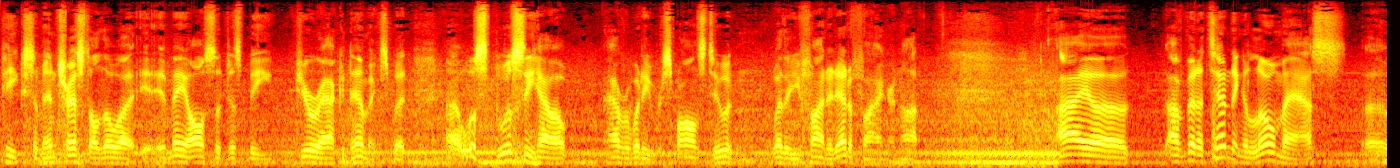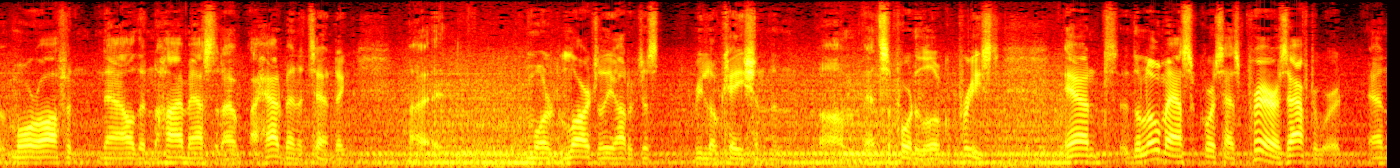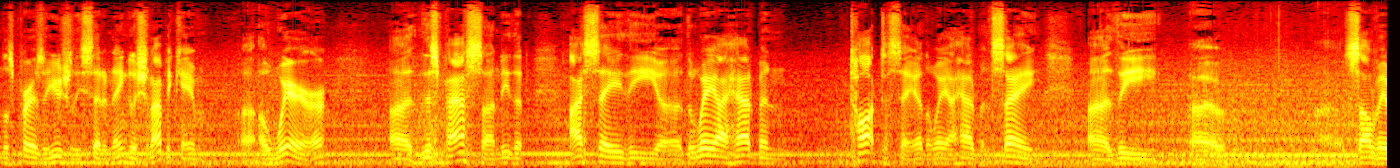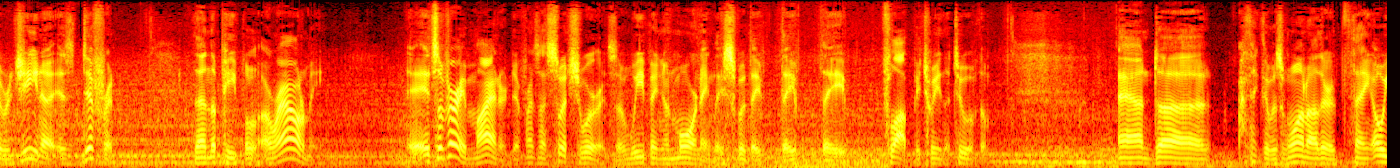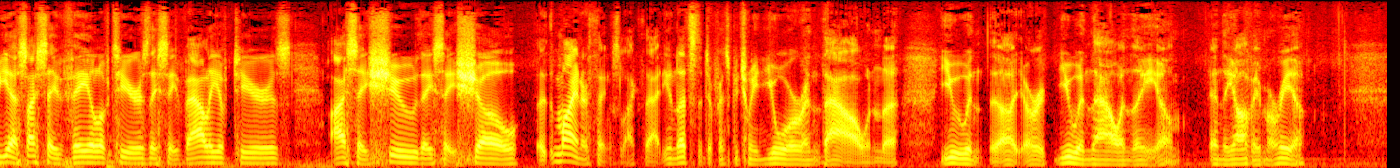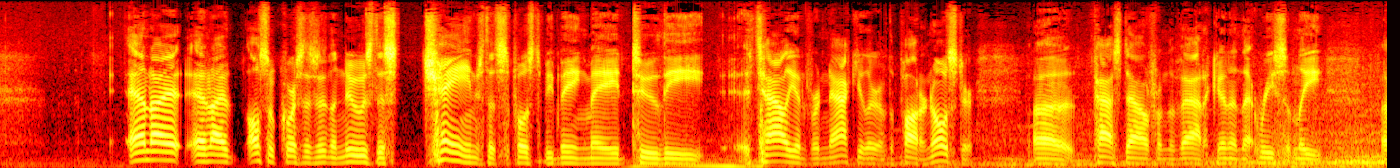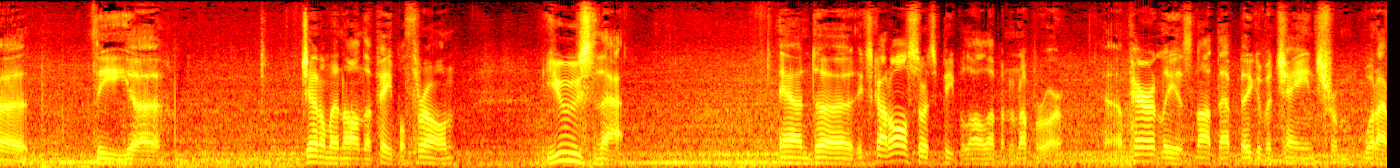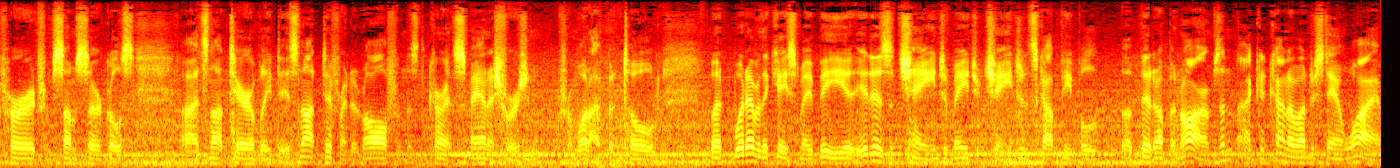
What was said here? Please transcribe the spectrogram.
pique some interest, although uh, it, may also just be pure academics. But uh, we'll we'll see how how everybody responds to it and whether you find it edifying or not. I uh, I've been attending a low mass uh, more often now than the high mass that I, I had been attending, uh, more largely out of just relocation and um, and support of the local priest. And the low mass, of course, has prayers afterward, and those prayers are usually said in English. And I became uh, aware uh, this past Sunday that I say the uh, the way I had been taught to say, and the way I had been saying, uh, the uh, uh, Salve Regina is different than the people around me. It's a very minor difference. I switched words. So weeping and mourning, they they they they flop between the two of them. And uh, I think there was one other thing. Oh yes, I say Vale of Tears. They say Valley of Tears. I say shoe, they say show. Uh, minor things like that. You know, that's the difference between your and thou, and the you and uh, or you and thou in the um, in the Ave Maria. And I and I also, of course, is in the news this change that's supposed to be being made to the Italian vernacular of the Pater Noster, uh, passed down from the Vatican, and that recently uh, the uh, gentleman on the papal throne used that. And uh, it's got all sorts of people all up in an uproar. Uh, apparently, it's not that big of a change from what I've heard from some circles. Uh, it's not terribly, it's not different at all from the current Spanish version, from what I've been told. But whatever the case may be, it, it is a change, a major change, and it's got people a bit up in arms, and I can kind of understand why.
